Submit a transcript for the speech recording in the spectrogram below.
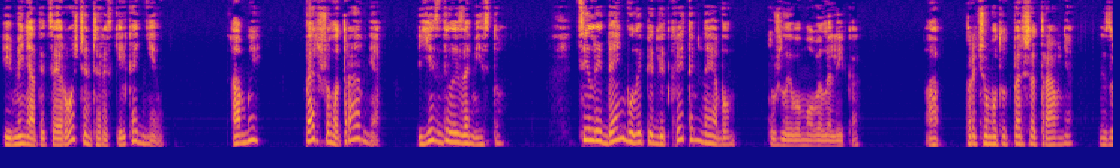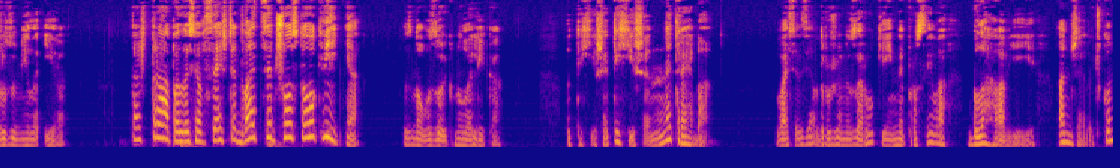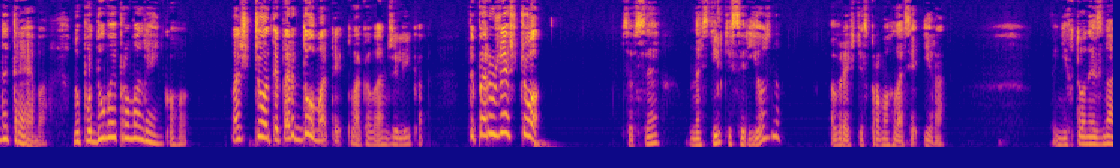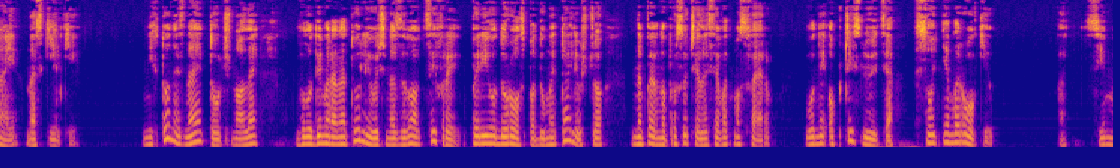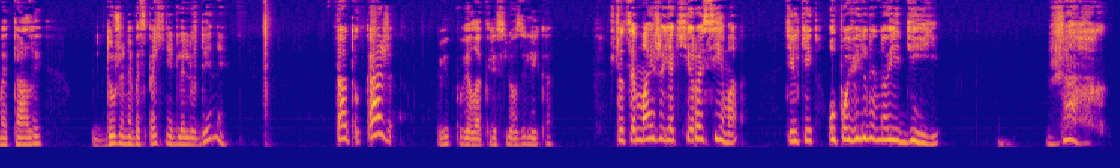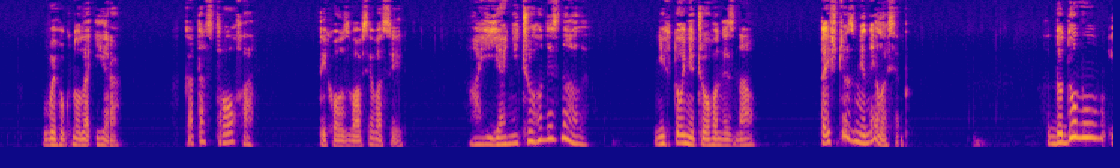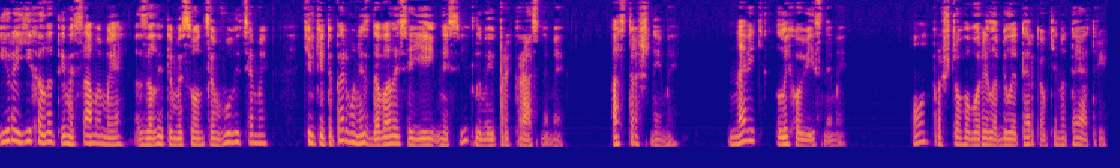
і міняти цей розчин через кілька днів. А ми 1 травня їздили за місто. Цілий день були під відкритим небом, тужливо мовила Ліка. А при чому тут 1 травня? не зрозуміла Іра. Та ж трапилося все ще 26 квітня, знову зойкнула Ліка. Тихіше, тихіше, не треба. Вася взяв дружину за руки і не просив, а благав її. Анжелочко, не треба. Ну подумай про маленького. А що тепер думати? плакала Анжеліка. Тепер уже що? Це все настільки серйозно? врешті спромоглася Іра. Ніхто не знає, наскільки. Ніхто не знає точно, але Володимир Анатолійович називав цифри періоду розпаду металів, що, напевно, просочилися в атмосферу. Вони обчислюються сотнями років. А ці метали дуже небезпечні для людини? Тато каже, відповіла крізь сльози Ліка, що це майже як Хіросіма, тільки уповільненої дії. Жах. вигукнула Іра. Катастрофа, тихо озвався Василь. А я нічого не знала. Ніхто нічого не знав. Та й що змінилося б? Додому Іра їхала тими самими залитими сонцем вулицями, тільки тепер вони здавалися їй не світлими і прекрасними, а страшними, навіть лиховісними. Он про що говорила білетерка в кінотеатрі.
